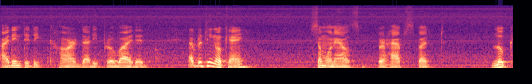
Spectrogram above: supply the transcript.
identity card that he provided. Everything okay. Someone else perhaps but look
